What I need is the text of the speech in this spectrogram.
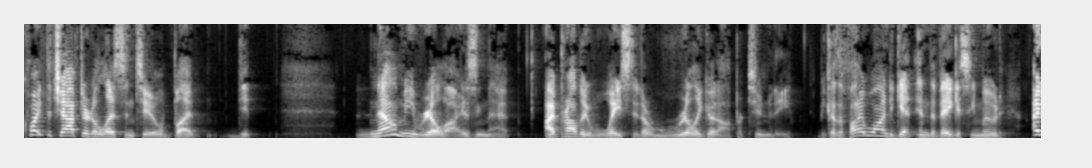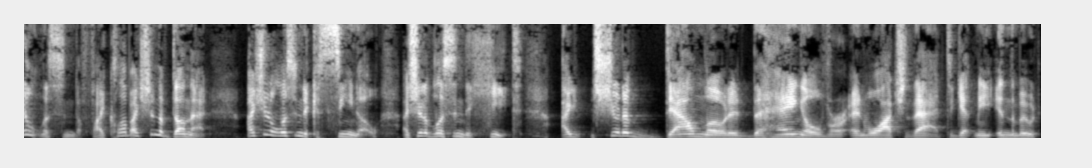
quite the chapter to listen to, but now me realizing that, I probably wasted a really good opportunity. Because if I wanted to get in the Vegasy mood, I don't listen to Fight Club. I shouldn't have done that. I should have listened to Casino. I should have listened to Heat. I should have downloaded The Hangover and watched that to get me in the mood.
